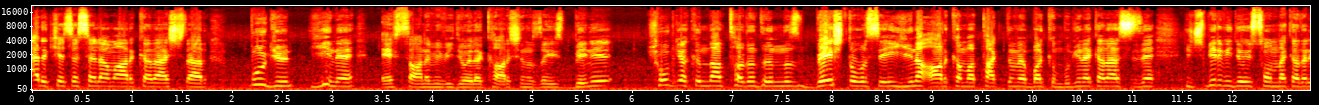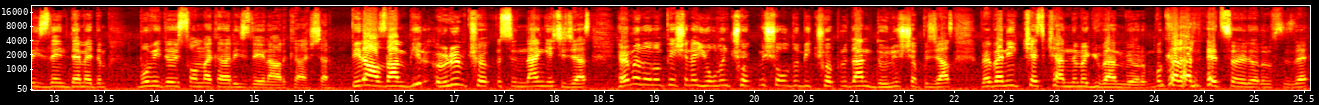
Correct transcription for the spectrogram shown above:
Herkese selam arkadaşlar. Bugün yine efsane bir video ile karşınızdayız. Beni çok yakından tanıdığınız 5 dorseyi yine arkama taktım ve bakın bugüne kadar size hiçbir videoyu sonuna kadar izleyin demedim. Bu videoyu sonuna kadar izleyin arkadaşlar. Birazdan bir ölüm köprüsünden geçeceğiz. Hemen onun peşine yolun çökmüş olduğu bir köprüden dönüş yapacağız. Ve ben ilk kez kendime güvenmiyorum. Bu kadar net söylüyorum size.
